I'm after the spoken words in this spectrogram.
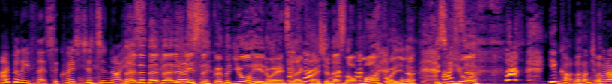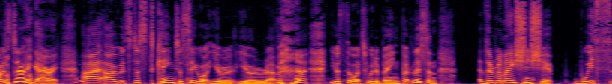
I believe that's the question tonight. That, that, that, that, that the question, but you're here to answer that question. That's not my question. You know, this is your. you cottoned on to what I was doing, Gary. I, I was just keen to see what your your um, your thoughts would have been. But listen, the relationship with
